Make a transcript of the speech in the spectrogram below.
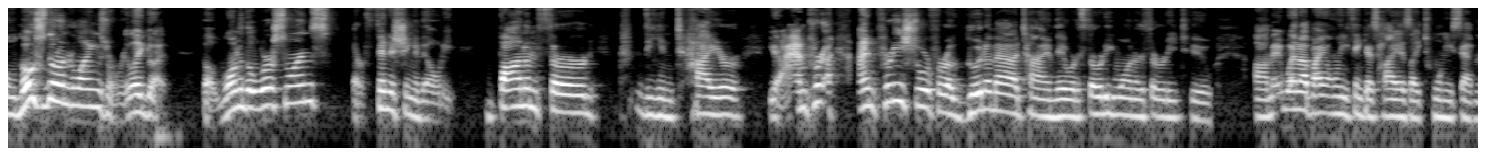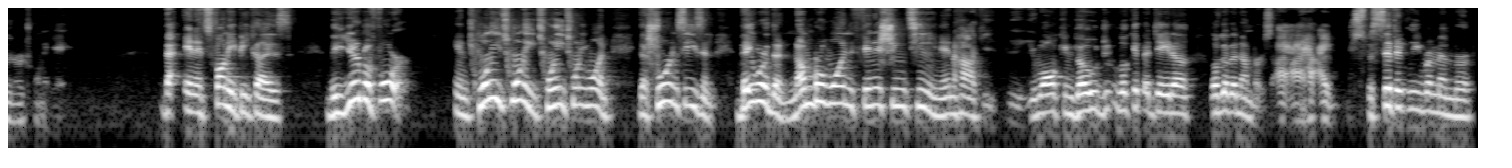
most of their underlyings were really good, but one of the worst ones, their finishing ability. Bottom third the entire year. I'm, pre- I'm pretty sure for a good amount of time they were 31 or 32. Um, it went up, I only think, as high as like 27 or 28 that and it's funny because the year before in 2020 2021 the shortened season they were the number one finishing team in hockey. You all can go do, look at the data look at the numbers. I, I, I, specifically remember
